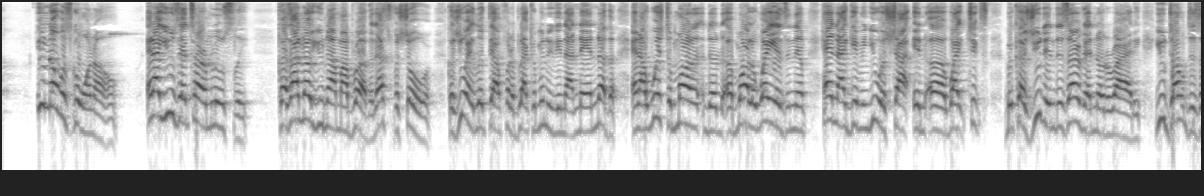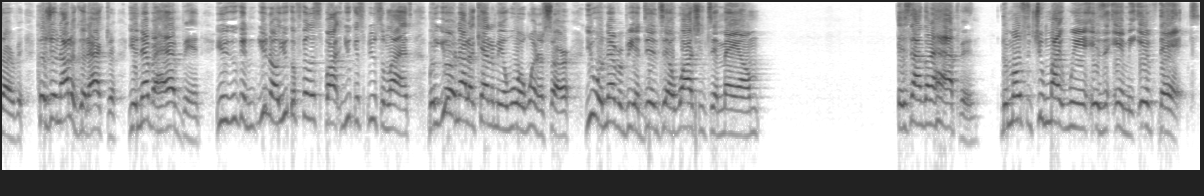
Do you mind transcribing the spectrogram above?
You know what's going on. And I use that term loosely. Cause I know you not my brother, that's for sure. Cause you ain't looked out for the black community, not near another. And I wish the Marlon, the uh, Marlon Wayans and them had not given you a shot in uh, White Chicks because you didn't deserve that notoriety. You don't deserve it because you're not a good actor. You never have been. You you can you know you can fill a spot, you can spew some lines, but you're not an Academy Award winner, sir. You will never be a Denzel Washington, ma'am. It's not gonna happen. The most that you might win is an Emmy, if that.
